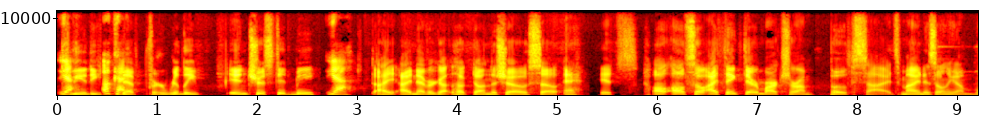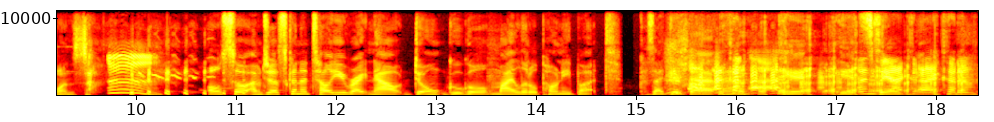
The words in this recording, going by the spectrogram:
Yeah, community okay. never really interested me. yeah. I, I never got hooked on the show, so eh, it's also I think their marks are on both sides. Mine is only on one side. also, I'm just going to tell you right now don't Google My Little Pony butt because I did that and it, it And see, I, me. I could have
